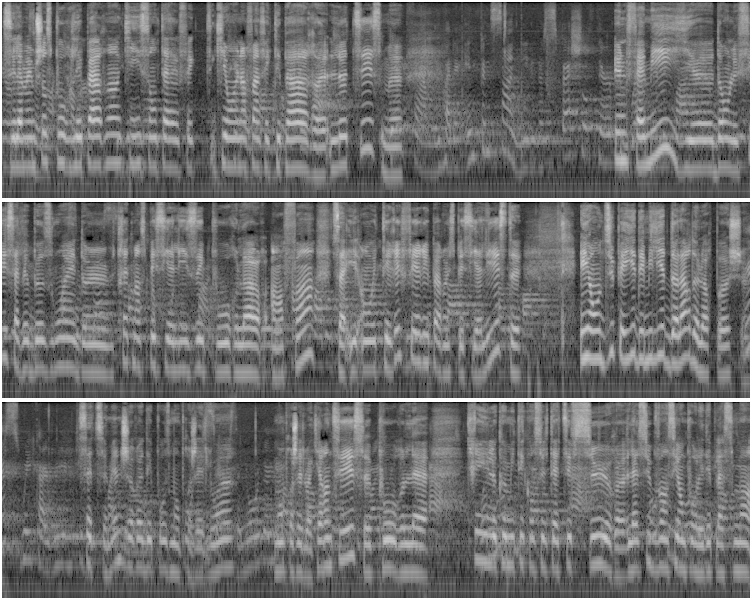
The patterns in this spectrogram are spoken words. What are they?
C'est la même chose pour les parents qui, qui ont un enfant affecté par euh, l'autisme. Une famille euh, dont le fils avait besoin d'un traitement spécialisé pour leur enfant, ça ont été référés par un spécialiste et ont dû payer des milliers de dollars de leur poche. Cette semaine, je redépose mon projet de loi, mon projet de loi 46 pour créer le comité consultatif sur la subvention pour les déplacements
